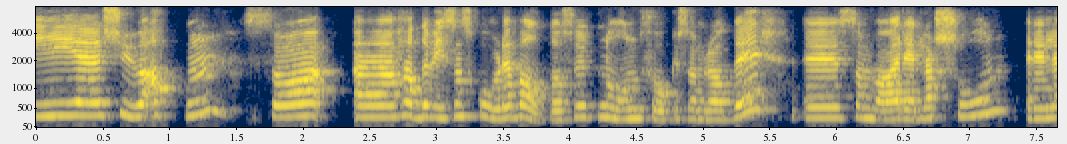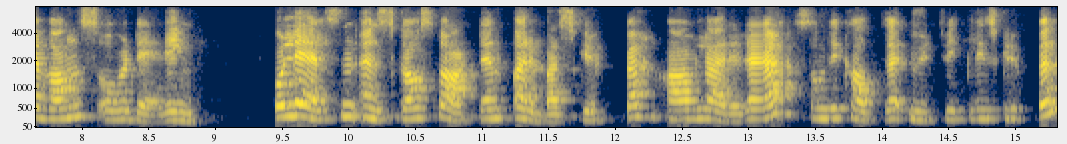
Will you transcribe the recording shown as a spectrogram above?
I 2018 så uh, hadde vi som skole valgt oss ut noen fokusområder uh, som var relasjon, relevans og vurdering. Og ledelsen ønska å starte en arbeidsgruppe av lærere som de kalte Utviklingsgruppen,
